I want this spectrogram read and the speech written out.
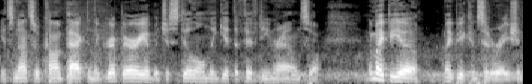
it's not so compact in the grip area, but you still only get the 15 rounds. So it might be a might be a consideration.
